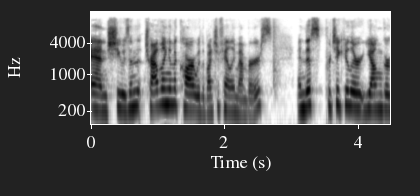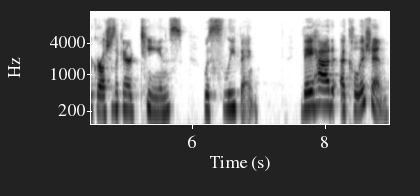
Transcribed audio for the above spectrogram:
And she was in the, traveling in the car with a bunch of family members. And this particular younger girl she's like in her teens was sleeping. They had a collision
